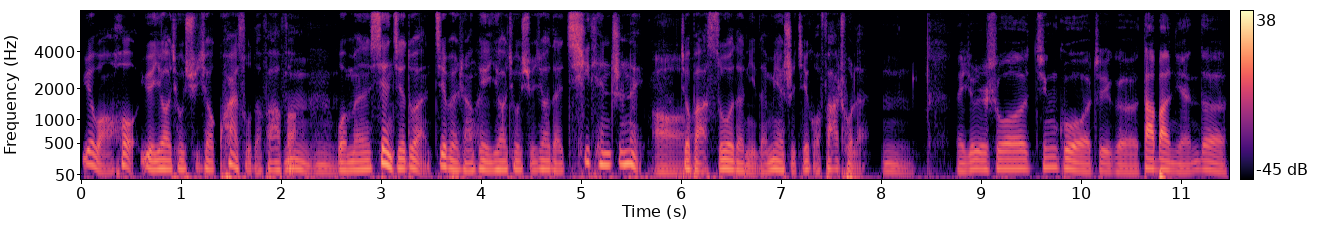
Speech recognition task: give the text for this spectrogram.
越往后越要求学校快速的发放。嗯嗯我们现阶段基本上可以要求学校在七天之内啊就把所有的你的面试结果发出来。嗯，也就是说，经过这个大半年的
